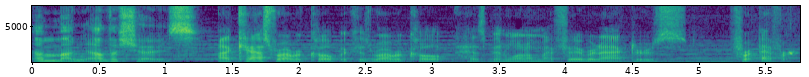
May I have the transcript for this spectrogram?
among other shows. I cast Robert Culp because Robert Culp has been one of my favorite actors forever.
